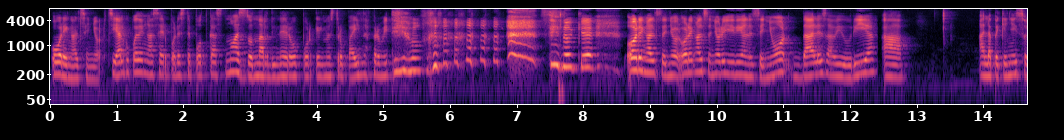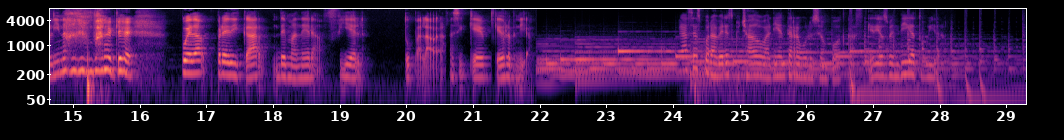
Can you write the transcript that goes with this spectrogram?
oren al Señor. Si algo pueden hacer por este podcast, no es donar dinero porque en nuestro país no es permitido. sino que oren al Señor, oren al Señor y díganle, Señor, dale sabiduría a, a la pequeña Isolina para que pueda predicar de manera fiel tu palabra. Así que que Dios le bendiga. Gracias por haber escuchado Valiente Revolución Podcast. Que Dios bendiga tu vida.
